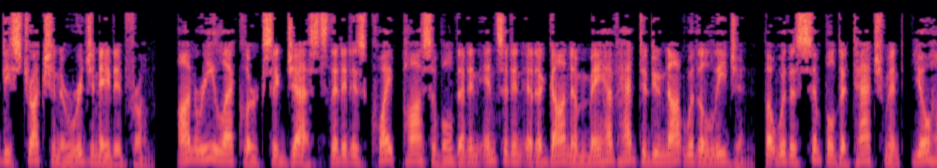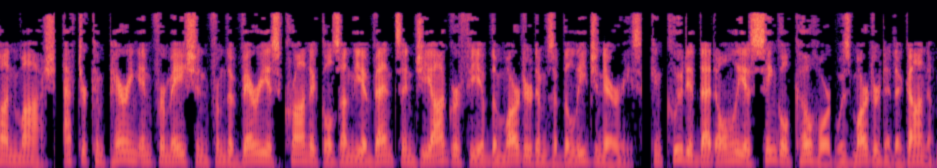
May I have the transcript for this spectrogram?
destruction originated from. Henri Leclercq suggests that it is quite possible that an incident at Agaunum may have had to do not with a legion, but with a simple detachment. Johann Maasch, after comparing information from the various chronicles on the events and geography of the martyrdoms of the legionaries, concluded that only a single cohort was martyred at Agaunum.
